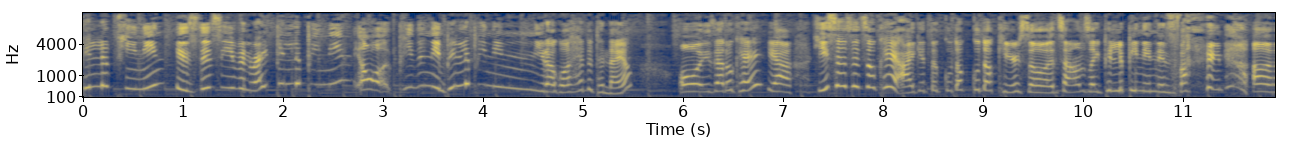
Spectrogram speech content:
필리핀인? Is this even right? 필리핀인? 어, 피디님, 필리핀인이라고 해도 되나요? Oh, is that okay? Yeah, he says it's okay. I get the 꾸덕꾸덕 here, so it sounds like Philippine is fine. Uh,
